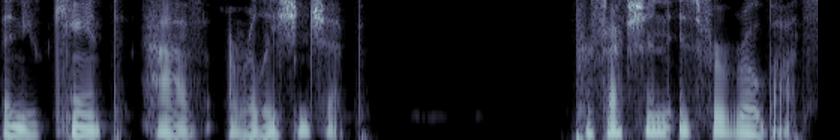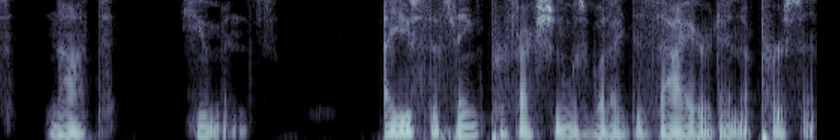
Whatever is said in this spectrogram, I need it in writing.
then you can't have a relationship. Perfection is for robots, not humans. I used to think perfection was what I desired in a person,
